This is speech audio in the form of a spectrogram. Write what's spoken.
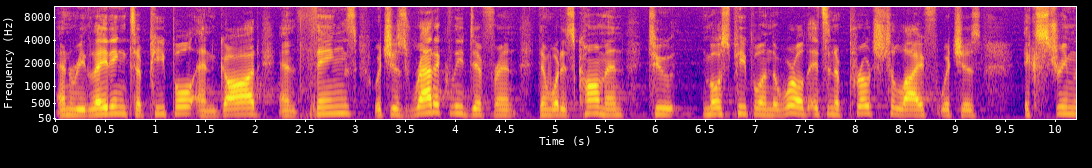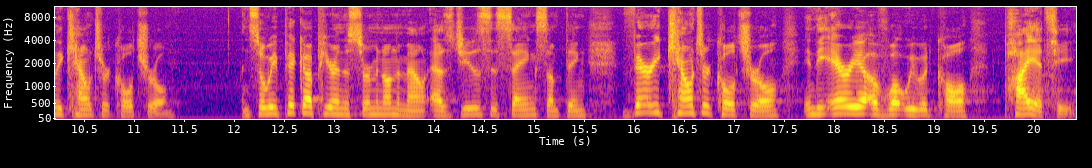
and relating to people and God and things, which is radically different than what is common to most people in the world. It's an approach to life which is extremely countercultural. And so we pick up here in the Sermon on the Mount as Jesus is saying something very countercultural in the area of what we would call piety.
